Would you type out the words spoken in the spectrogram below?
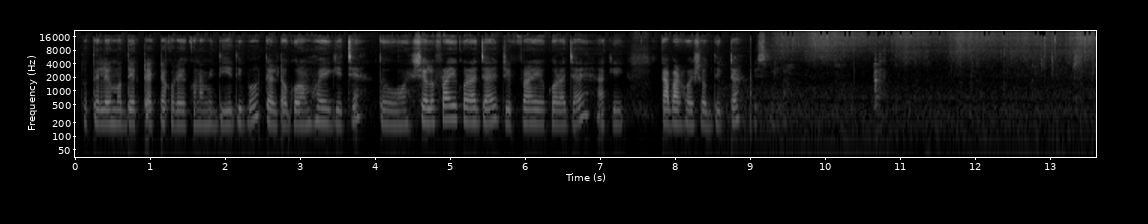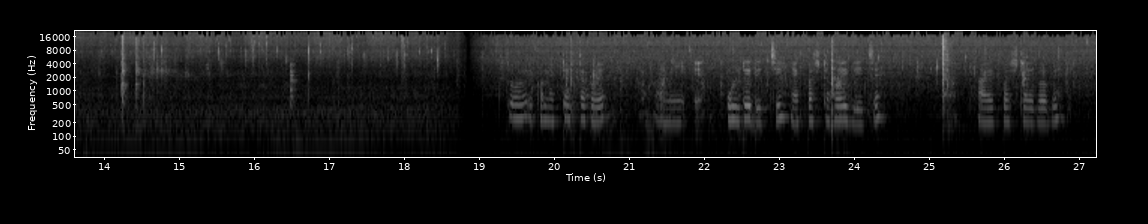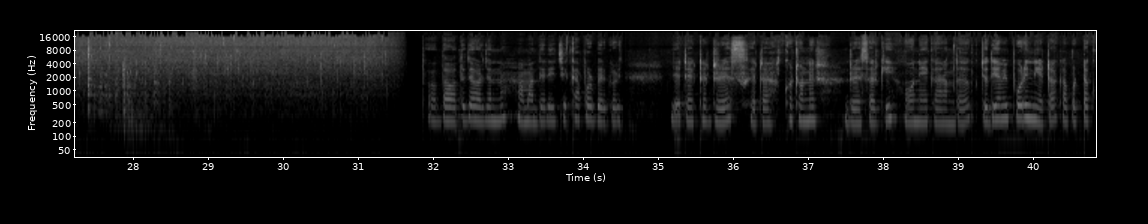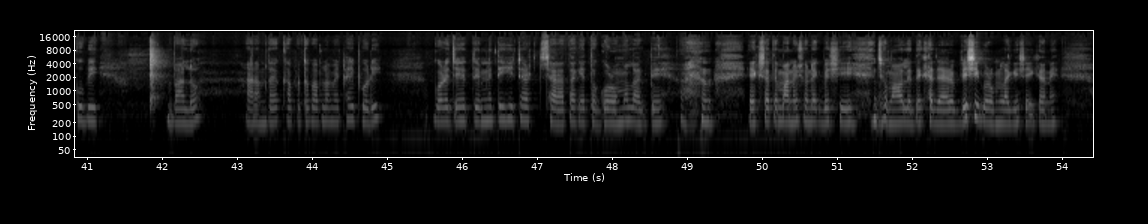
তো তেলের মধ্যে একটা একটা করে এখন আমি দিয়ে দিব। তেলটা গরম হয়ে গেছে। তো শ্যালো ফ্রাইও করা যায় ডিপ ফ্রাইও করা যায়। আর কি কাবার হয় সব দিকটা। বিসমিল্লা তো এখন একটা একটা করে আমি উল্টে দিচ্ছি। এক পাশটা হয়ে গিয়েছে। আর এক পাশটা এভাবে। তো দাওয়াতে যাওয়ার জন্য আমাদের এই যে কাপড় বের করে, যেটা একটা ড্রেস এটা কটনের ড্রেস আর কি। অনেক আরামদায়ক। যদি আমি পরিনি এটা, কাপড়টা খুবই ভালো, আরামদায়ক কাপড়। তো ভাবলাম এটাই পরি। গড়ে যেহেতু এমনিতেই হিটার ছাড়া থাকে, তো গরমও লাগবে। আর একসাথে মানুষ অনেক বেশি জমা হলে দেখা যায় আরও বেশি গরম লাগে সেইখানে।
